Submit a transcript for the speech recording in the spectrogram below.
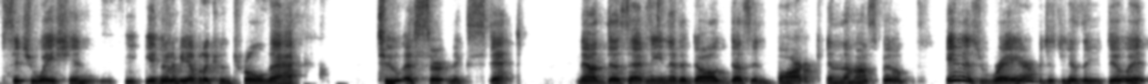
situation, you're going to be able to control that to a certain extent. Now, does that mean that a dog doesn't bark in the hospital? It is rare, but just because they do it,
